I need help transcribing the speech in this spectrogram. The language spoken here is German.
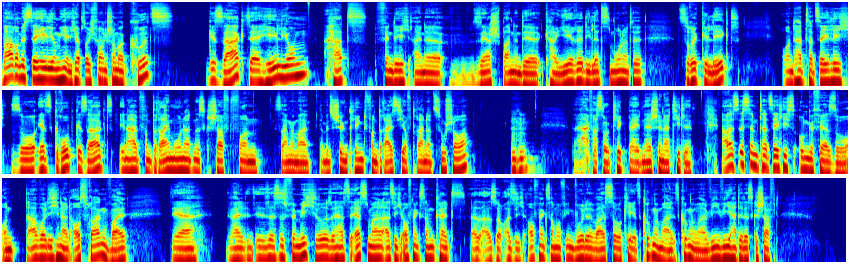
warum ist der Helium hier? Ich habe es euch vorhin schon mal kurz gesagt. Der Helium hat, finde ich, eine sehr spannende Karriere die letzten Monate zurückgelegt und hat tatsächlich so, jetzt grob gesagt, innerhalb von drei Monaten es geschafft von, sagen wir mal, damit es schön klingt, von 30 auf 300 Zuschauer. Mhm. Einfach so Clickbait, ne, schöner Titel. Aber es ist ihm tatsächlich ungefähr so. Und da wollte ich ihn halt ausfragen, weil der, weil das ist für mich so, das erste Mal, als ich Aufmerksamkeit, also als ich aufmerksam auf ihn wurde, war es so, okay, jetzt gucken wir mal, jetzt gucken wir mal, wie, wie hat er das geschafft?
